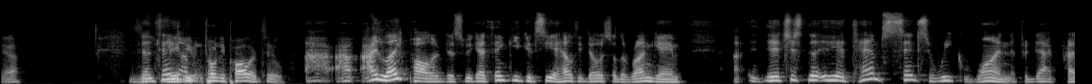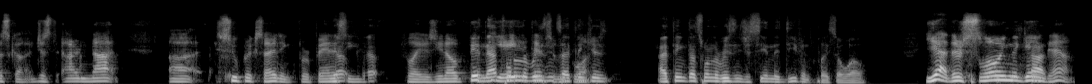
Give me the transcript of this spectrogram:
Yeah. Zeke, maybe I'm, even Tony Pollard too. I, I, like Pollard this week. I think you could see a healthy dose of the run game. Uh, it's just the, the, attempts since week one for Dak Prescott just are not uh, super exciting for fantasy yep, yep. players. You know, and that's one of the reasons I think you're. I think that's one of the reasons you're seeing the defense play so well. Yeah, they're it's, slowing the game not, down.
